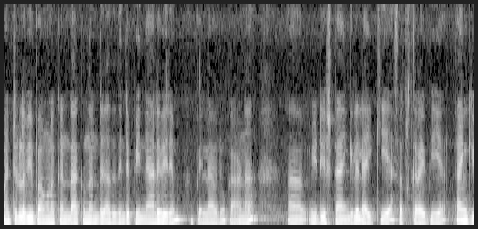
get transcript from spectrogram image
മറ്റുള്ള വിഭവങ്ങളൊക്കെ ഉണ്ടാക്കുന്നുണ്ട്. അത് ഇതിന്റെ പിന്നാലെ വരും. അപ്പോൾ എല്ലാവരും കാണുക. വീഡിയോ ഇഷ്ടമായെങ്കിൽ ലൈക്ക് ചെയ്യുക സബ്സ്ക്രൈബ് ചെയ്യുക. താങ്ക്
